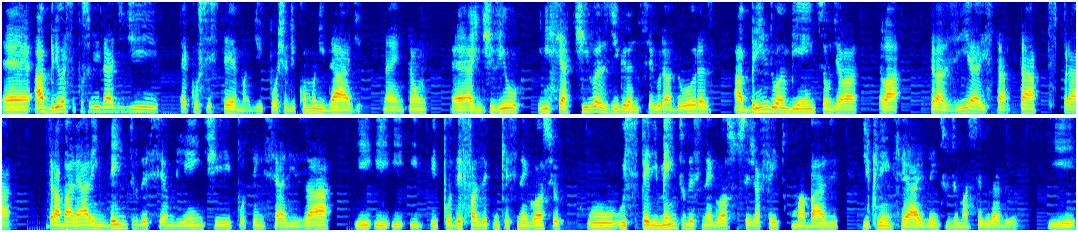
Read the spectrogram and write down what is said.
é, abriu essa possibilidade de ecossistema, de poxa, de comunidade. Né? Então, é, a gente viu iniciativas de grandes seguradoras abrindo ambientes onde ela, ela trazia startups para trabalharem dentro desse ambiente e potencializar e, e, e, e poder fazer com que esse negócio o, o experimento desse negócio seja feito com uma base de clientes reais dentro de uma seguradora. E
